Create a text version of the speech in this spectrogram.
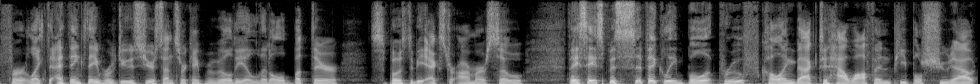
for like I think they reduce your sensor capability a little, but they're supposed to be extra armor. So they say specifically bulletproof, calling back to how often people shoot out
